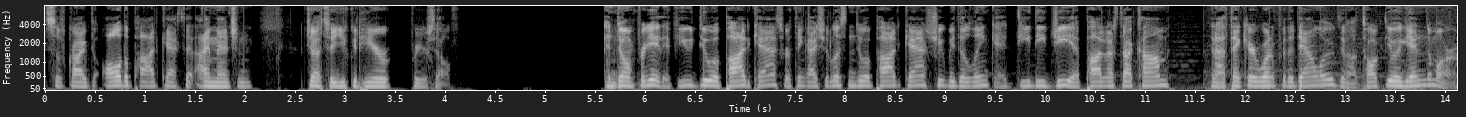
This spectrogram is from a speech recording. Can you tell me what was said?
subscribe to all the podcasts that I mentioned just so you could hear for yourself. And don't forget, if you do a podcast or think I should listen to a podcast, shoot me the link at ddg at podnutz.com. And I thank everyone for the downloads, and I'll talk to you again tomorrow.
